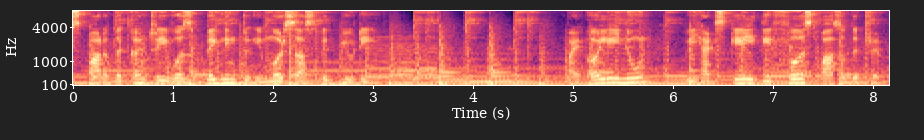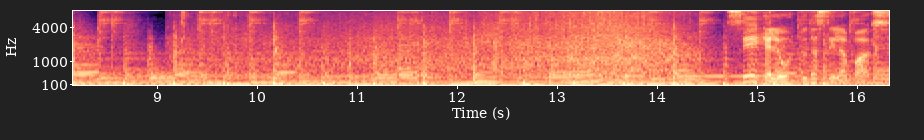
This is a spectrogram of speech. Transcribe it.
This part of the country was beginning to immerse us with beauty. By early noon, we had scaled the first pass of the trip. Say hello to the Sela Pass.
